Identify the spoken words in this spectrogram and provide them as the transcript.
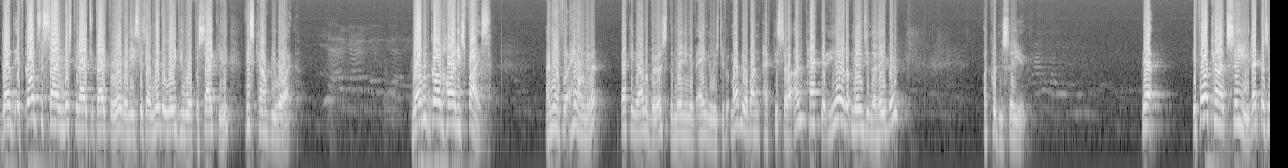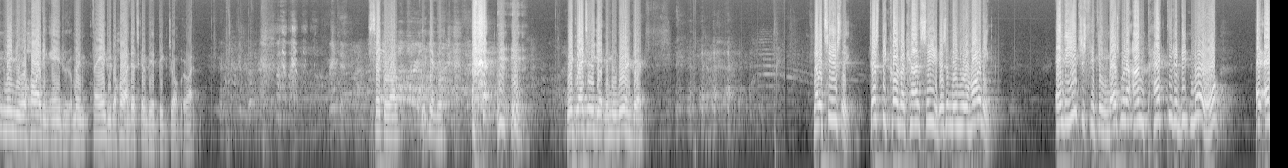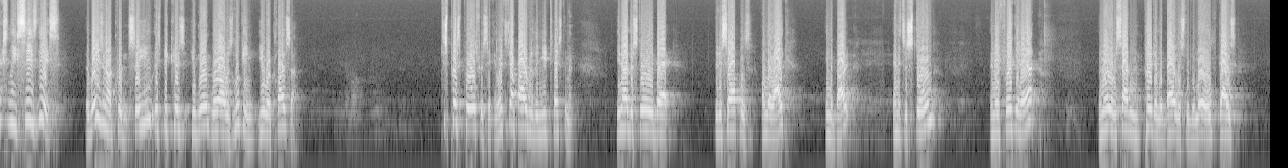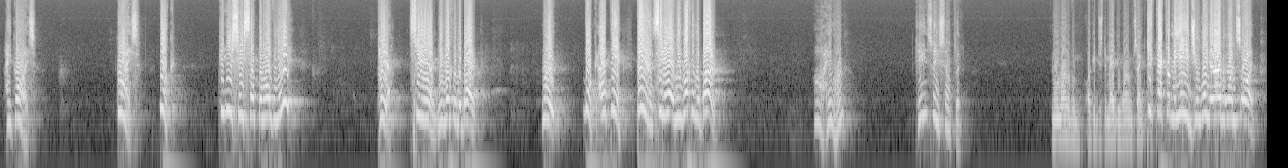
God, if God's the same yesterday, today, forever, and He says, I'll never leave you or forsake you, this can't be right. Why would God hide His face? And then I thought, hang on a minute. Back in the other verse, the meaning of anger was different. Maybe I'll unpack this. So I unpacked it. You know what it means in the Hebrew? I couldn't see you. Now, if I can't see you, that doesn't mean you were hiding Andrew. I mean, for Andrew to hide, that's going to be a big job, right? Second one. We're, getting we're gradually getting them. We're wearing down. No, but seriously, just because I can't see you doesn't mean you're hiding. And the interesting thing was, when I unpacked it a bit more, it actually says this. The reason I couldn't see you is because you weren't where I was looking, you were closer. Just press pause for a second. Let's jump over to the New Testament. You know the story about the disciples on the lake in the boat, and it's a storm, and they're freaking out. And all of a sudden, Peter, the boldest of them all, goes, Hey guys, guys, look, can you see something over there? Peter, sit down, you're rocking the boat. No, look, out there, Peter, sit down, you're rocking the boat. Oh, hang on. Can see something. And then one of them, I could just imagine one of them saying, Get back from the edge, you're leaning over one side.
